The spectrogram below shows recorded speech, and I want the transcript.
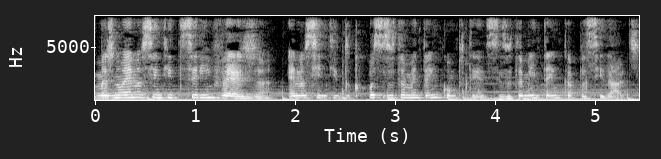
Mas não é no sentido de ser inveja, é no sentido de que vocês eu também tenho competências, eu também tenho capacidades.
